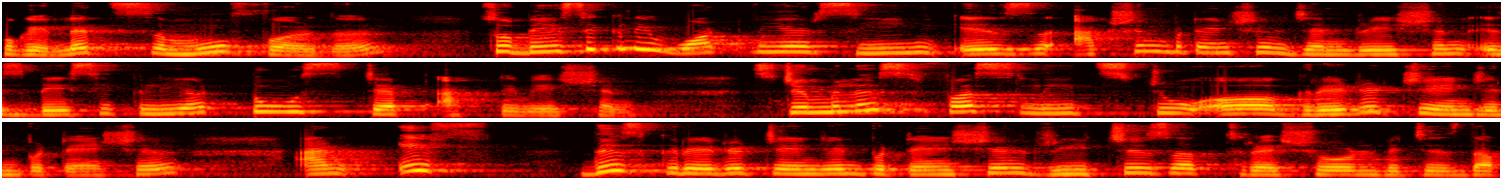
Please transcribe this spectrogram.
Okay let's move further. So basically what we are seeing is action potential generation is basically a two-step activation. Stimulus first leads to a graded change in potential and if this graded change in potential reaches a threshold which is the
